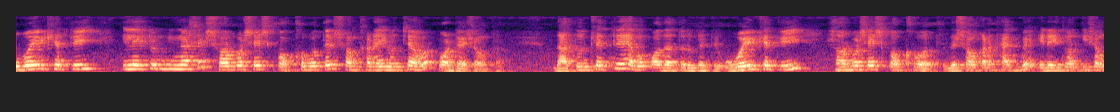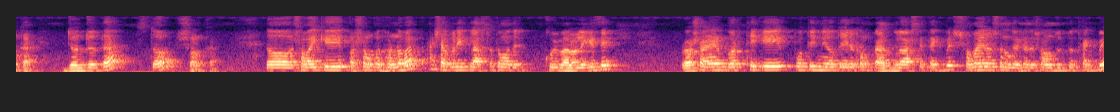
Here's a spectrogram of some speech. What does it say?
উভয়ের ক্ষেত্রেই ইলেকট্রন বিন্যাসের সর্বশেষ কক্ষপথের সংখ্যাটাই হচ্ছে আমার পর্যায় সংখ্যা। ধাতুর ক্ষেত্রে এবং অধাতুর ক্ষেত্রে। উভয়ের ক্ষেত্রেই সর্বশেষ কক্ষপথ যে সংখ্যাটা থাকবে এটাই তোমার কি সংখ্যা? যোজ্যতা স্তর সংখ্যা। তো সবাইকে অসংখ্য ধন্যবাদ। আশা করি ক্লাসটা তোমাদের খুবই ভালো লেগেছে। রসায়নের ঘর থেকে প্রতিনিয়ত এরকম ক্লাসগুলো আসতে থাকবে। সবাই রসায়নের সাথে সংযুক্ত থাকবে।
